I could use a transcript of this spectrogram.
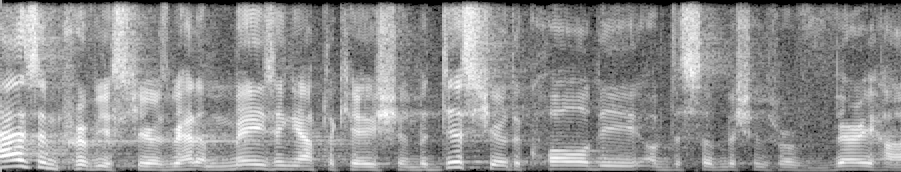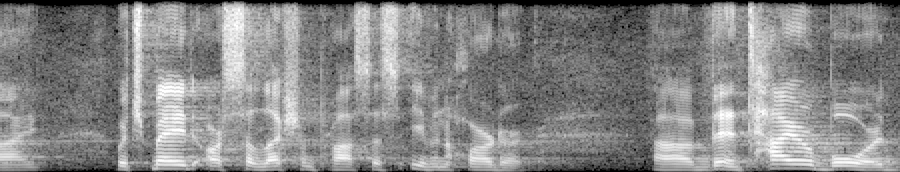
As in previous years, we had amazing application, but this year the quality of the submissions were very high, which made our selection process even harder. Uh, the entire board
